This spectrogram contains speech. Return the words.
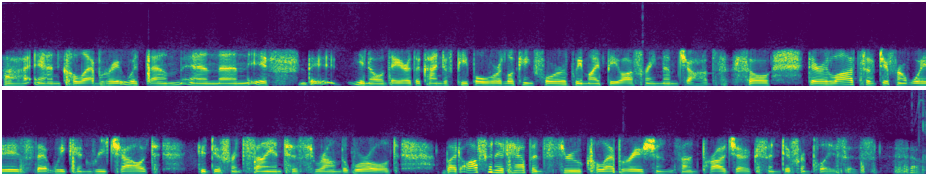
uh, and collaborate with them. And then if they, you know, they are the kind of people we're looking for, we might be offering them jobs. So there are lots of different ways that we can reach out to different scientists around the world. But often it happens through collaborations on projects in different places. So.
